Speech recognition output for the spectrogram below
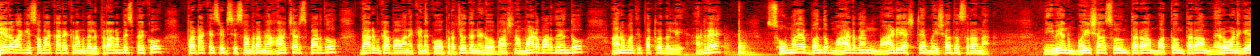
ನೇರವಾಗಿ ಸಭಾ ಕಾರ್ಯಕ್ರಮದಲ್ಲಿ ಪ್ರಾರಂಭಿಸಬೇಕು. ಪಟಾಕಿ ಸಿಡಿಸಿ ಸಂಭ್ರಮ ಆಚರಿಸಬಾರ್ದು. ಧಾರ್ಮಿಕ ಭಾವನೆ ಕೆಣಕುವ ಪ್ರಚೋದನೆ ನೀಡುವ ಭಾಷಣ ಮಾಡಬಾರ್ದು ಎಂದು ಅನುಮತಿ ಪತ್ರದಲ್ಲಿ ಅಂದರೆ ಸುಮ್ಮನೆ ಬಂದು ಮಾಡ್ದಂಗೆ ಮಾಡಿ ಅಷ್ಟೇ ಮಹಿಷಾ ದಸರಾನ. ನೀವೇನು ಮಹಿಷಾಸುರನ ಮತ್ತೊಂಥರ ಥರ ಮೆರವಣಿಗೆ,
